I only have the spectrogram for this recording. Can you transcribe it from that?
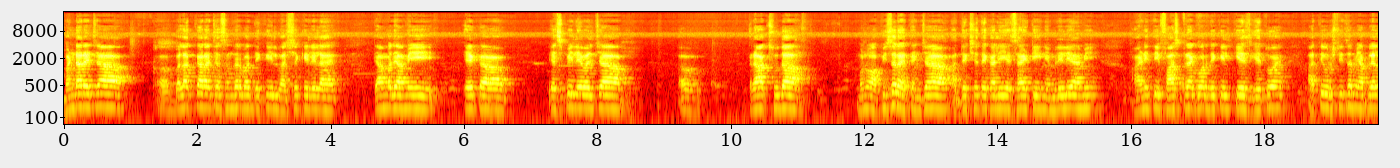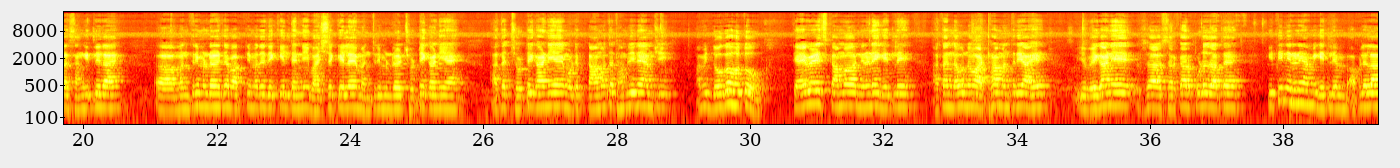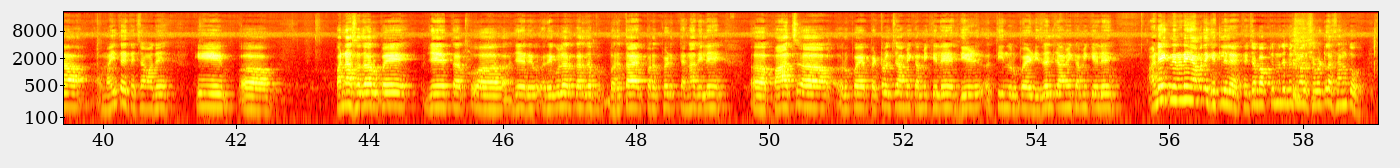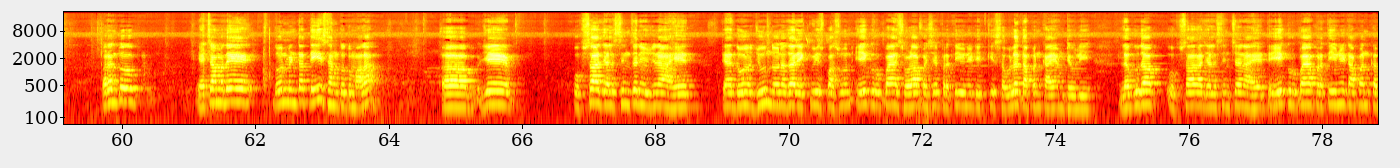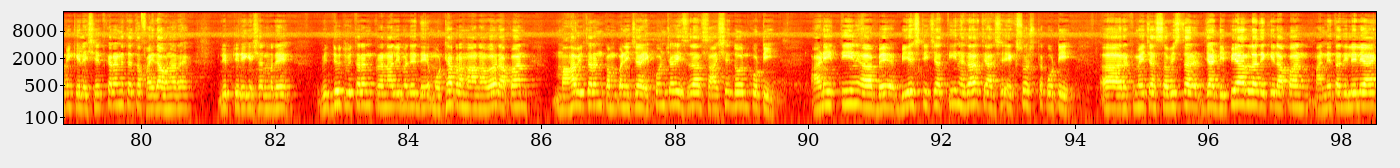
भंडाऱ्याच्या बलात्काराच्या संदर्भात देखील भाष्य केलेलं आहे. त्यामध्ये आम्ही एक एस पी लेवलच्या रागसुद्धा म्हणून ऑफिसर आहेत त्यांच्या अध्यक्षतेखाली एस आय टी नेमलेली आहे आम्ही. आणि ती फास्ट ट्रॅकवर देखील केस घेतो आहे अतिवृष्टीचं मी आपल्याला सांगितलेलं आहे. मंत्रिमंडळाच्या बाबतीमध्ये देखील त्यांनी भाष्य केलं आहे मंत्रिमंडळ छोटे काणी आहे. आता छोटे काणी आहे मोठे कामं तर थांबली नाही आमची. आम्ही दोघं होतो. त्यावेळेस कामं निर्णय घेतले. आता नऊ नऊ अठरा मंत्री आहेत. वेगाने स सरकार पुढं जात आहे किती निर्णय आम्ही घेतले? आपल्याला माहीत आहे त्याच्यामध्ये. की पन्नास हजार रुपये जे तर जे रे रेग्युलर कर्ज भरतायत परतफेड त्यांना दिले. पाच रुपये पेट्रोलचे आम्ही कमी केले. दीड तीन रुपये डिझेलचे आम्ही कमी केले. अनेक निर्णय यामध्ये घेतलेले आहेत. त्याच्या बाबतीमध्ये मी तुम्हाला शेवटला सांगतो. परंतु याच्यामध्ये दोन मिनटात तेही सांगतो तुम्हाला. जे उपसा जलसिंचन योजना आहेत त्या दो जून दोन हजार एकवीसपासून एक रुपया सोळा पैसे प्रति युनिट इतकी सवलत आपण कायम ठेवली. लघुदाब उपसा जलसिंचन आहे ते एक रुपया प्रति युनिट आपण कमी केले. शेतकऱ्यांना त्याचा फायदा होणार आहे. लिफ्ट इरिगेशनमध्ये विद्युत वितरण प्रणालीमध्ये दे मोठ्या प्रमाणावर आपण महावितरण कंपनीच्या एकोणचाळीस हजार सहाशे दोन कोटी आणि तीन बे बी एस टीच्या तीन हजार चारशे एकसष्ट कोटी रकमेच्या सविस्तर ज्या डी पी आरला देखील आपण मान्यता दिलेली आहे.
